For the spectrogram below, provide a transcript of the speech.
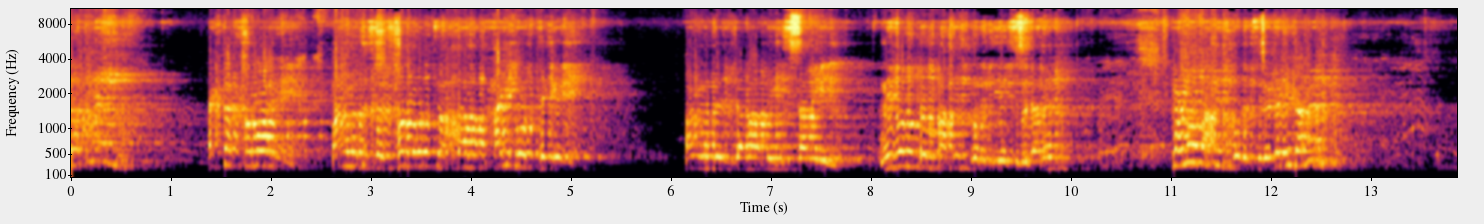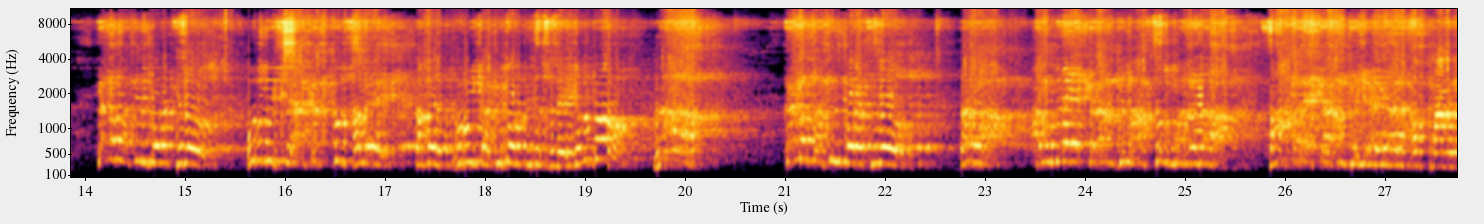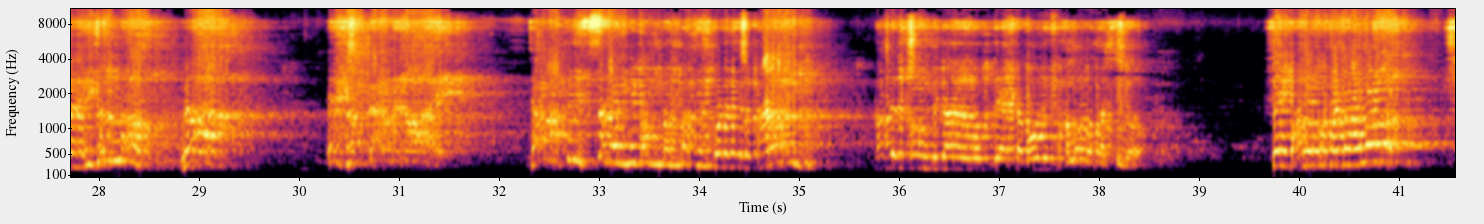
জানেন একটা সময় বাংলাদেশের সর্বোচ্চ আদালত হাইকোর্ট থেকে বাংলাদেশ জামাতে ইসলামীর নিবন্ধন বাতিল করে দিয়েছিল, জানেন? কেন বাতিল করেছিল, এটা কি জানেন? কেন বাতিল করেছিল? উনিশশো ছিল তারা আল্লাহ একরামকে মাসুম মানে না সাহাবা একরামকে মেরে আর হক মানে না এই জন্য না এইসব কারণে নয় জামাতে ইসলামের নিবন্ধন বাতিল করে করেছিল কারণ তাদের সংবিধানের মধ্যে একটা মৌলিক ভালো কথা ছিল। সেই ভালো কথাটা হলো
